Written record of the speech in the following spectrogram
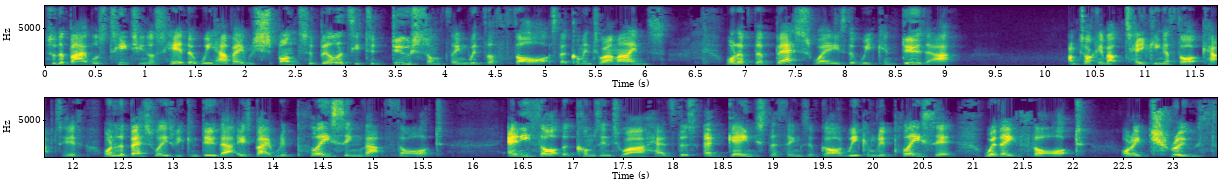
So the Bible's teaching us here that we have a responsibility to do something with the thoughts that come into our minds. One of the best ways that we can do that, I'm talking about taking a thought captive, one of the best ways we can do that is by replacing that thought. Any thought that comes into our heads that's against the things of God, we can replace it with a thought or a truth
